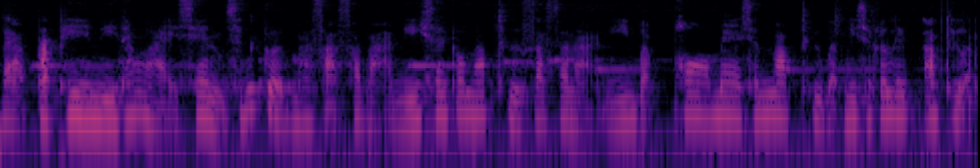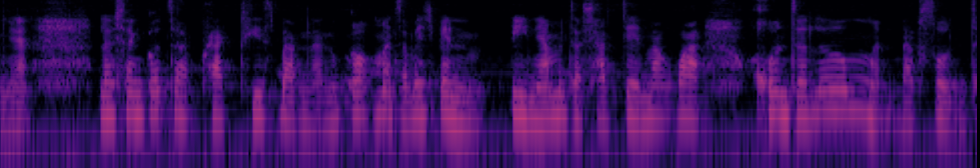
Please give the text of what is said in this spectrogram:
แบบประเพณีทั้งหลาย เช่น ฉันเกิดมาศาสนานี้ฉันก็นับถือศาสนานี้แบบพ่อแม่ฉันนับถือแบบนี้ฉันก็เลยนับถือแบบเนี้ยแล้วฉันก็จะ practice แบบนั้นก็มันจะไม่เป็นปีนี้มันจะชัดเจนมากว่า คนจะเริ่มเหมือนแบบสนใจ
